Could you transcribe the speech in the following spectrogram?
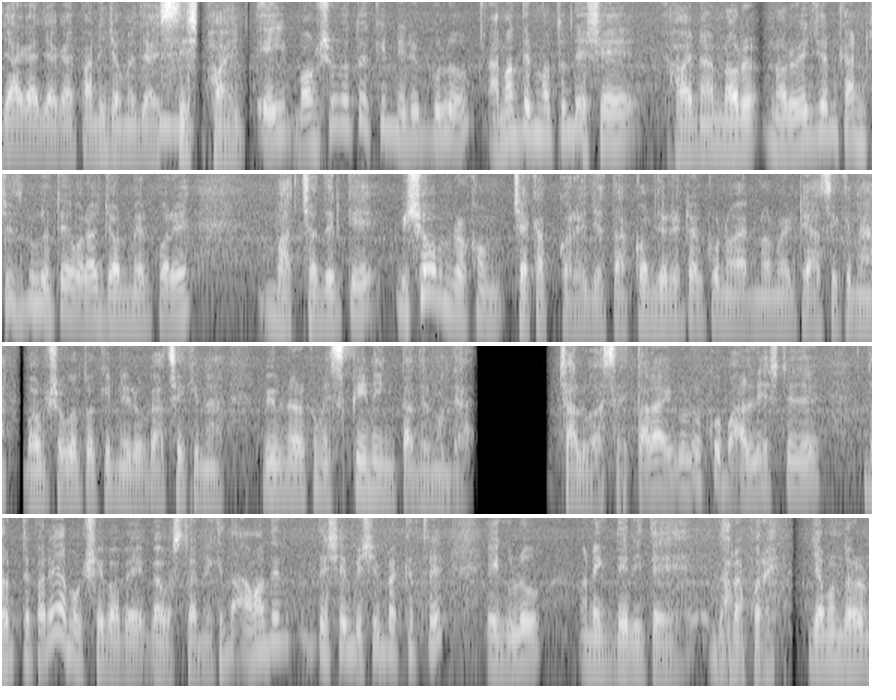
জায়গায় জায়গায় পানি জমে যায় সিস্ট হয়। এই বংশগত কিডনি রোগগুলো আমাদের মতো দেশে হয় না। নর, নরওয়েজিয়ান কান্ট্রিজগুলোতে ওরা জন্মের পরে বাচ্চাদেরকে ভীষণ রকম চেক আপ করে যে তার কনজেনিটাল কোনো অ্যাবনর্মালিটি আছে কি না বংশগত কিডনি রোগ আছে কি না বিভিন্ন রকম স্ক্রিনিং তাদের মধ্যে চালু আছে। তারা এগুলো খুব আর্লি স্টেজে ধরতে পারে এবং সেভাবে ব্যবস্থা নেয়। কিন্তু আমাদের দেশে বেশিরভাগ ক্ষেত্রে এগুলো অনেক দেরিতে ধরা পড়ে। যেমন ধরুন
